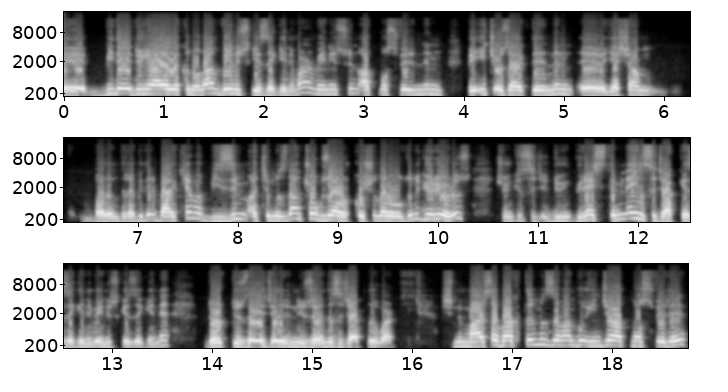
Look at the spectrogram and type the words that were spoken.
E, bir de dünyaya yakın olan Venüs gezegeni var. Venüs'ün atmosferinin ve iç özelliklerinin e, yaşam barındırabilir belki ama bizim açımızdan çok zor koşullar olduğunu görüyoruz. Çünkü Güneş sisteminin en sıcak gezegeni Venüs gezegeni 400 derecelerin üzerinde sıcaklığı var. Şimdi Mars'a baktığımız zaman bu ince atmosferi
